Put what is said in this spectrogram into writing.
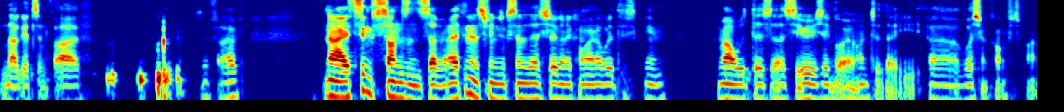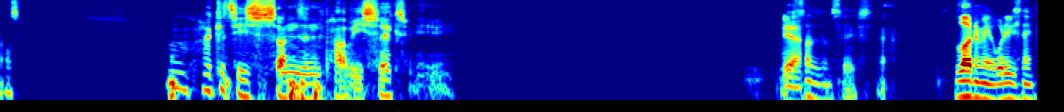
Nuggets in five. Is it five? No, I think Suns in seven. I think the Phoenix Suns are actually going to come out with this game, come out with this uh, series and going on to the uh, Western Conference Finals. Hmm, I could see Suns in probably six, maybe. Yeah, Suns in six. Yeah. Vladimir, what do you think?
